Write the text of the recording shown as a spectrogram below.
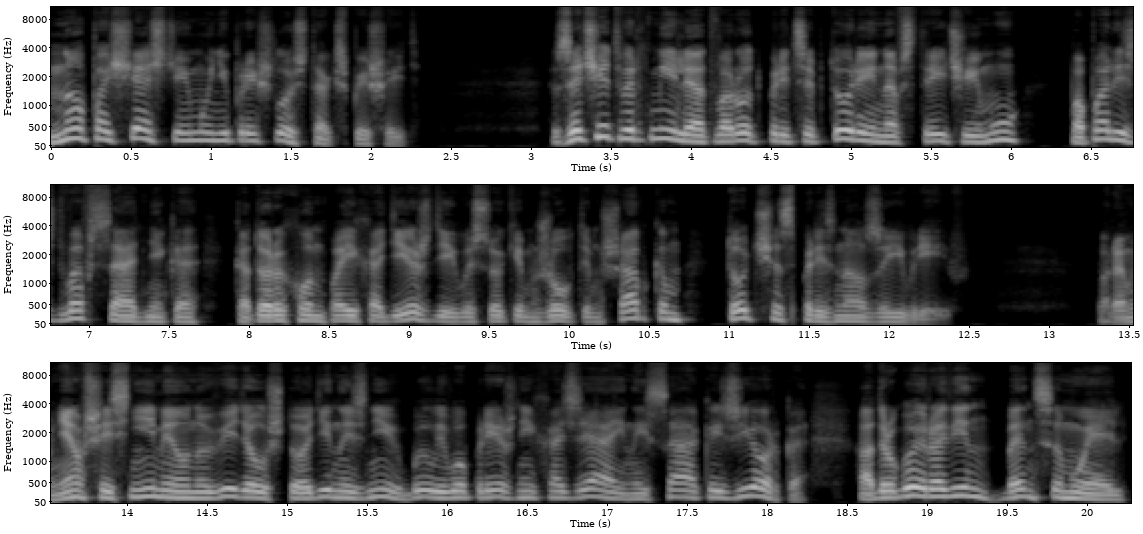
Но, по счастью, ему не пришлось так спешить. За четверть мили от ворот прецептории навстречу ему попались два всадника, которых он по их одежде и высоким желтым шапкам тотчас признал за евреев. Поравнявшись с ними, он увидел, что один из них был его прежний хозяин, Исаак из Йорка, а другой — раввин Бен Самуэль.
